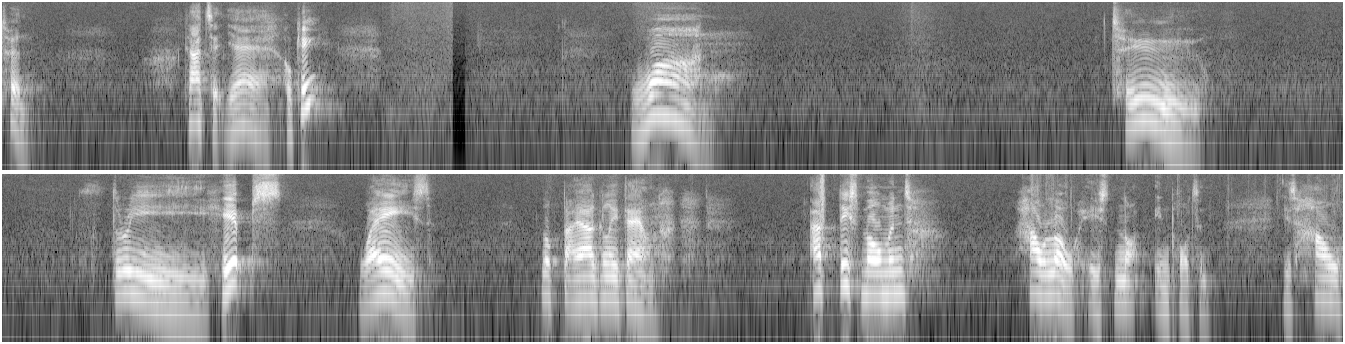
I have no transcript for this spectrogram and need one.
Turn. That's it, yeah. Okay? One. Two. Three. Hips. Waist. Look diagonally down. At this moment, how low is not important. It's how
